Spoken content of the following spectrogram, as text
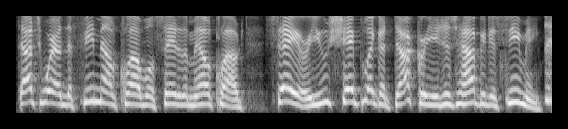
that's where the female cloud will say to the male cloud, "Say, are you shaped like a duck, or are you just happy to see me?"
